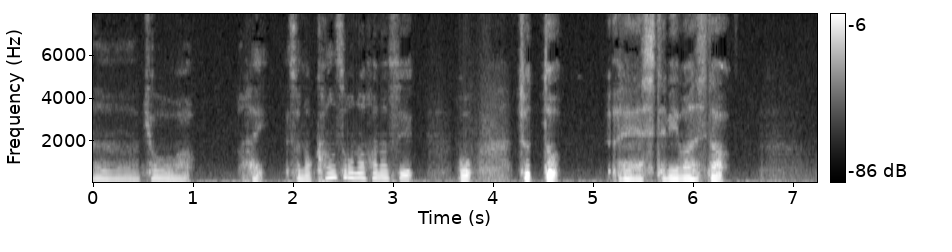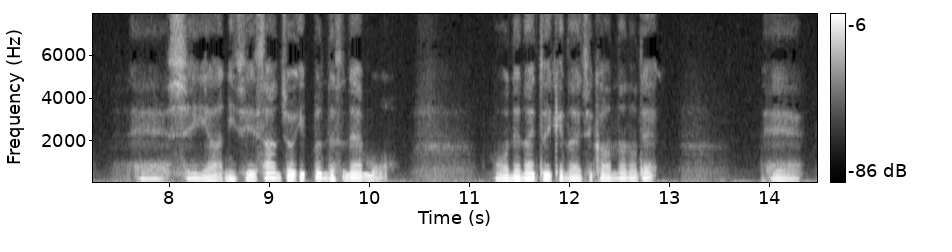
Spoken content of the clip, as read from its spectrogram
うん、今日は、はい、その感想の話をちょっと、えーしてみました。えー深夜2時31分ですね、もう。もう寝ないといけない時間なので、えー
